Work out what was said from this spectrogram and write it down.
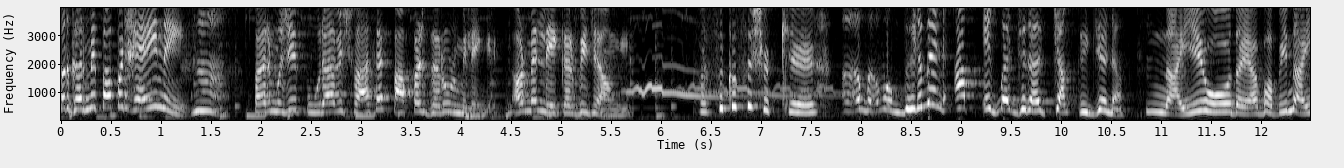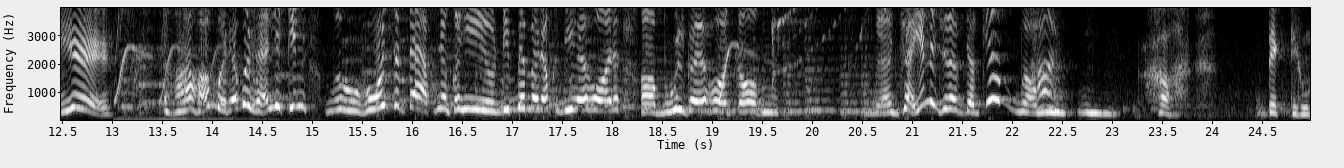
पर घर में पापड़ है ही नहीं। पर मुझे पूरा विश्वास है पापड़ ज़रूर मिलेंगे और मैं लेकर भी जाऊँगी। असं कसं शक्य आहे भिड़बेन आप एक बार जरा चेक कीजिए ना। नाहीये हो दया भाभी नाहीये हाँ हाँ बराबर है लेकिन हो सकता है आपने कहीं डिब्बे में रख दिए हो और भूल गए हो तो जाइए ना जरा देखिए अम, हाँ। देखती हूँ।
